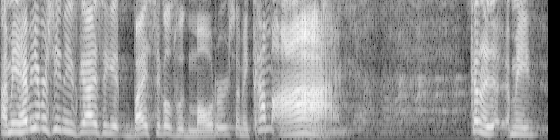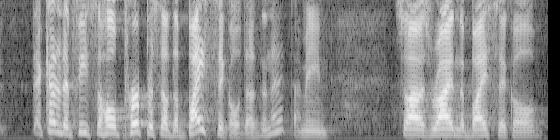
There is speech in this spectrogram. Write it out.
I mean, have you ever seen these guys that get bicycles with motors? I mean, come on. Kind of, I mean, that kind of defeats the whole purpose of the bicycle, doesn't it? I mean, so I was riding the bicycle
